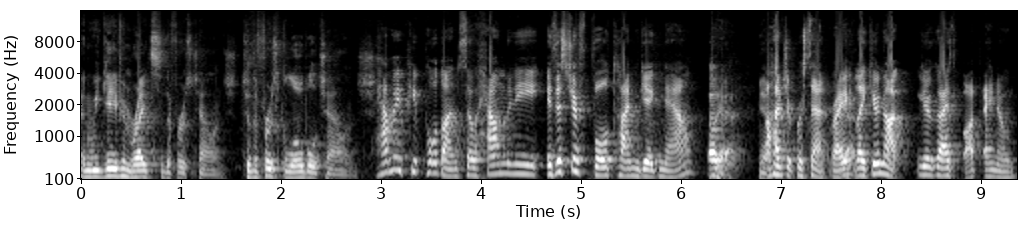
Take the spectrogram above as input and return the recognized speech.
And we gave him rights to the first challenge, to the first global challenge. How many people? Hold on. So how many? Is this your full time gig now? Oh yeah. Yeah. hundred percent, right? Yeah. Like you're not. You guys. I know.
